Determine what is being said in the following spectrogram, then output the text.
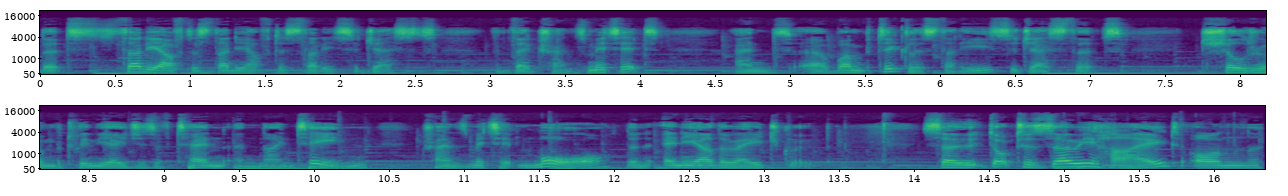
that study after study after study suggests that they transmit it, and uh, one particular study suggests that children between the ages of 10 and 19 transmit it more than any other age group. So, Dr. Zoe Hyde on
